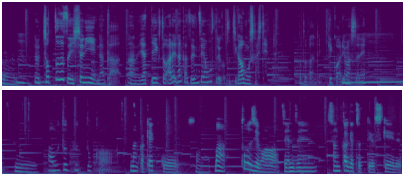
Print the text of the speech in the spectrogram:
うんうんでもちょっとずつ一緒になんかあのやっていくとあれなんか全然思ってること違うもしかしてみたいなことがね結構ありましたねう。んうん。アウトプットか。なんか結構、その、まあ、当時は全然3ヶ月っていうスケール、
